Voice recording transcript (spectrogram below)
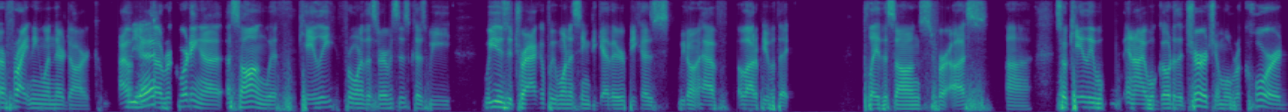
are frightening when they're dark. I was Yeah. uh, recording a, a song with Kaylee for one of the services because we we use a track if we want to sing together because we don't have a lot of people that play the songs for us. Uh, so Kaylee and I will go to the church and we'll record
